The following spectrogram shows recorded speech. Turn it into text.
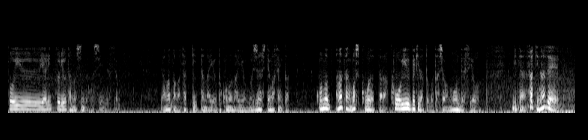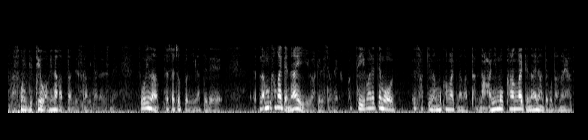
そういうやり取りを楽しんでほしいんですよ。あなたがさっき言った内容とこの内容矛盾してませんかって。このあなたがもしこうだったらこう言うべきだと私は思うんですよ。みたいな。さっきなぜあそこに手を挙げなかったんですか？みたいなですね。そういうのは私はちょっと苦手で何も考えてないわけですよね。って言われてもさっき何も考えてなかった。何も考えてないなんてことはないはず。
